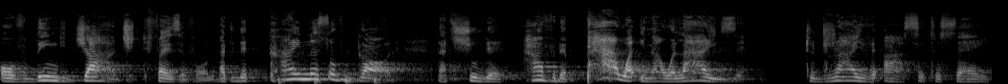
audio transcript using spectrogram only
of being judged, first of all, but the kindness of God that should have the power in our lives to drive us to say,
